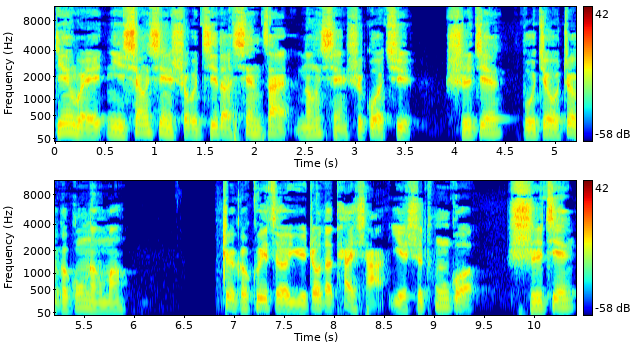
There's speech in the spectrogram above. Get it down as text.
因为你相信手机的现在能显示过去，时间不就这个功能吗？这个规则宇宙的太傻也是通过时间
